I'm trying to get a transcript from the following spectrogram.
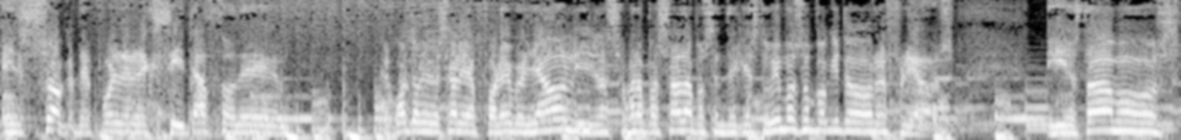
en shock después del exitazo de el cuarto aniversario de Forever Young y la semana pasada, pues entre que estuvimos un poquito resfriados y estábamos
